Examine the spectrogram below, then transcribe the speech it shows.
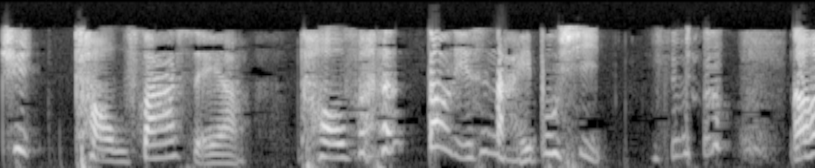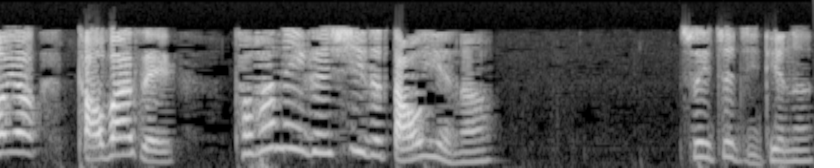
去讨伐谁啊？讨伐到底是哪一部戏？然后要讨伐谁？讨伐那个戏的导演呢？所以这几天呢，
